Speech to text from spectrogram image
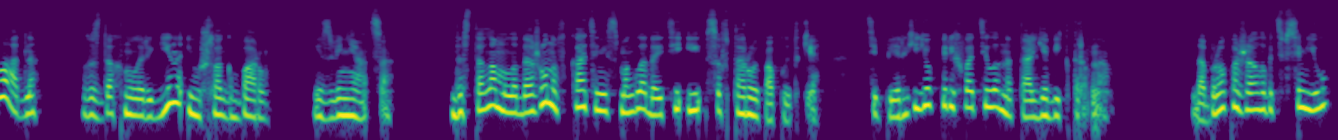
«Ладно», — вздохнула Регина и ушла к бару. извиняться. До стола молодоженов Катя не смогла дойти и со второй попытки. Теперь ее перехватила Наталья Викторовна. «Добро пожаловать в семью!»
